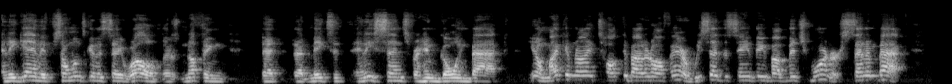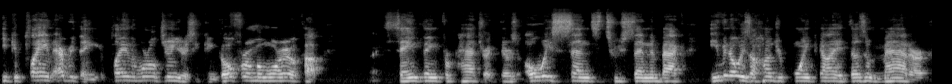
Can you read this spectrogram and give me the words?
And again, if someone's going to say, "Well, there's nothing that that makes it any sense for him going back," you know, Mike and I talked about it off air. We said the same thing about Mitch Marner. Send him back. He could play in everything. He could play in the World Juniors. He can go for a Memorial Cup. Same thing for Patrick. There's always sense to send him back, even though he's a hundred point guy. It doesn't matter.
